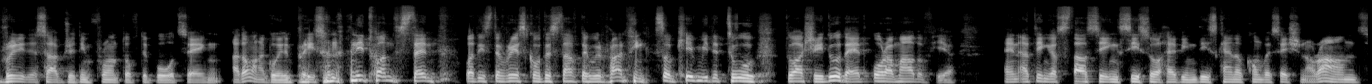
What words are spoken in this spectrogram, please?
really the subject in front of the board saying, I don't want to go in prison. I need to understand what is the risk of the stuff that we're running. So give me the tool to actually do that or I'm out of here. And I think I've started seeing CISO having this kind of conversation around.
